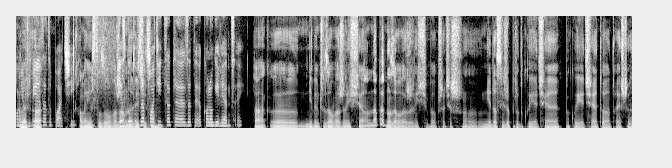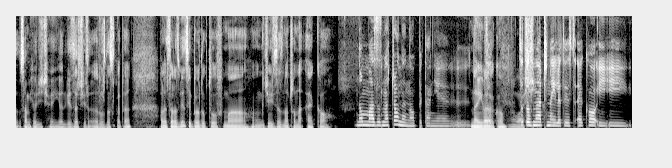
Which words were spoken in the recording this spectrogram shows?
On ale, już wie, za co płaci. Ale jest to zauważalne, Jest gotów zapłacić za tę za te ekologię więcej. Tak. Y, nie wiem, czy zauważyliście, ale na pewno zauważyliście, bo przecież y, nie dosyć, że produkujecie, pakujecie, to, to jeszcze sami chodzicie i odwiedzacie różne sklepy, ale coraz więcej produktów ma gdzieś zaznaczone eko. No ma zaznaczone no, pytanie. Y, na ile co, eko? No co to znaczy, na ile to jest eko i, i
